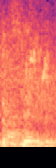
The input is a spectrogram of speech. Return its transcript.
Sí.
